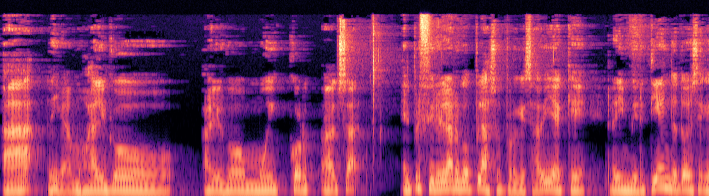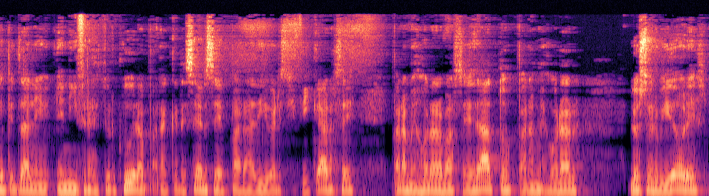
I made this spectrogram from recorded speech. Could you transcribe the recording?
a, digamos, algo, algo muy corto, o sea, él prefirió el largo plazo porque sabía que reinvirtiendo todo ese capital en, en, infraestructura para crecerse, para diversificarse, para mejorar base de datos, para mejorar los servidores,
